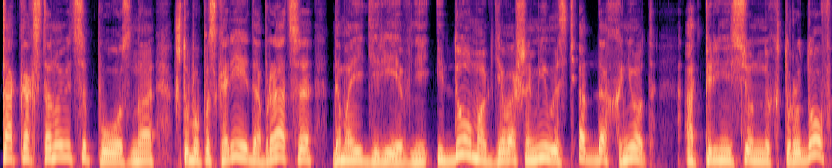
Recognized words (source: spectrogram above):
так как становится поздно, чтобы поскорее добраться до моей деревни и дома, где ваша милость отдохнет от перенесенных трудов,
